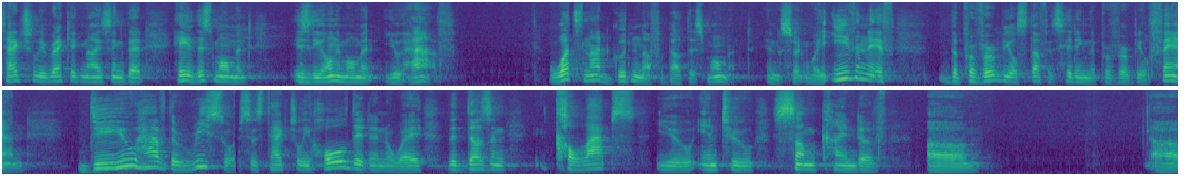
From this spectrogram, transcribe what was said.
to actually recognizing that, hey, this moment is the only moment you have. What's not good enough about this moment in a certain way? Even if the proverbial stuff is hitting the proverbial fan, do you have the resources to actually hold it in a way that doesn't collapse you into some kind of um, uh,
